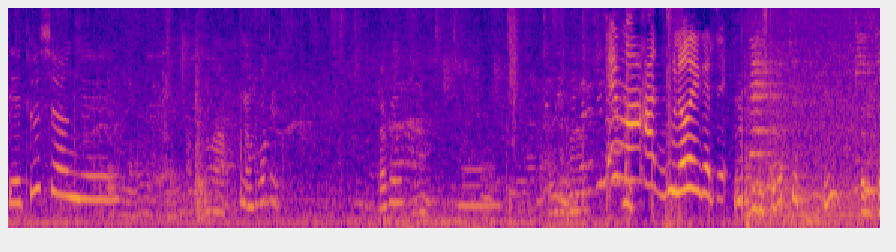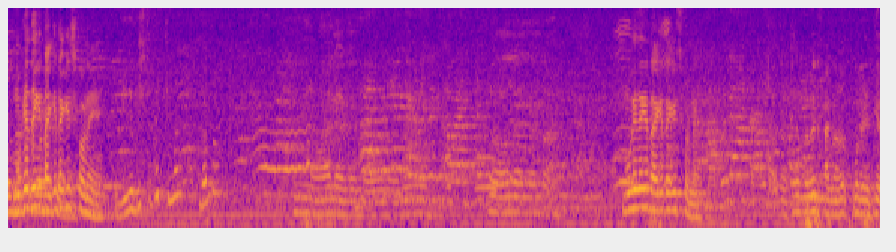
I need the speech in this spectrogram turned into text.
জেঠুর সঙ্গে। নামতে পারবে? এই মা হাত ধুলো হয়ে গেছে। মুখে দেখে তাকে তাকে শোনে। দিদি বুঝতে পারছি না মুখে দেখে তাকে তাকে শোনে। থাকবে কোলে হেঁটে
